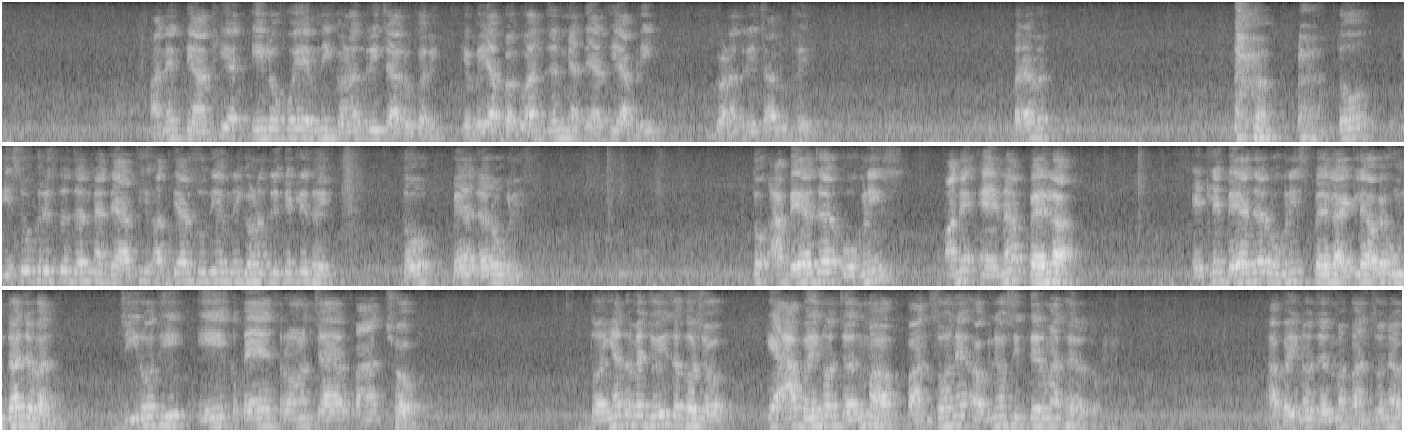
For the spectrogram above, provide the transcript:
અને ત્યાંથી એ લોકોએ એમની ગણતરી ચાલુ કરી કે ભાઈ આ ભગવાન જન્મ્યા, ત્યારથી આપણી ગણતરી ચાલુ થઈ. બરાબર? તો ઈસુ ખ્રિસ્ત જન્મ્યા, ત્યારથી અત્યાર સુધી એમની ગણતરી કેટલી થઈ? તો બે હજાર ઓગણીસ. તો આ બે હજાર ઓગણીસ અને એના પહેલા, એટલે બે હજાર ઓગણીસ પહેલા, એટલે હવે ઊંધા જવાનું. જીરો થી એક, બે, ત્રણ, ચાર, પાંચ, છ. તો અહીંયા તમે જોઈ શકો છો કે આ ભાઈનો જન્મ પાંચસો ને માં થયો હતો. આ ભાઈનો જન્મ પાંચસો ને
